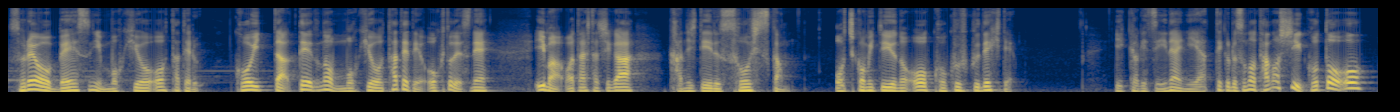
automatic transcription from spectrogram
それをベースに目標を立てる。こういった程度の目標を立てておくとですね、今私たちが感じている喪失感、落ち込みというのを克服できて、1ヶ月以内にやってくるその楽しいことを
